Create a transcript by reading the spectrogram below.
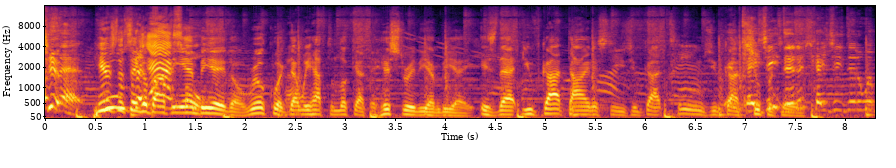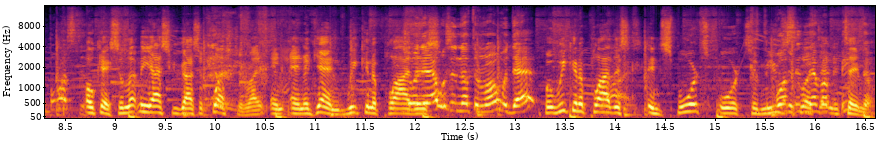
chip. that? Here's Who's the thing about asshole? the NBA, though, real quick, that we have to look at the history of the NBA is that you've got dynasties, you've got teams, you've got super KG did it. KG did it with Boston. Okay, so let me ask you guys a question, right? And and again, we can apply So this, there wasn't nothing wrong with that. but we can apply this in sports or to music Boston or to entertainment.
